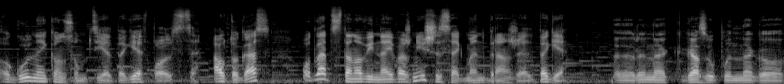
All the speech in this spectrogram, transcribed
ogólnej konsumpcji LPG w Polsce. Autogaz od lat stanowi najważniejszy segment branży LPG. Rynek gazu płynnego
